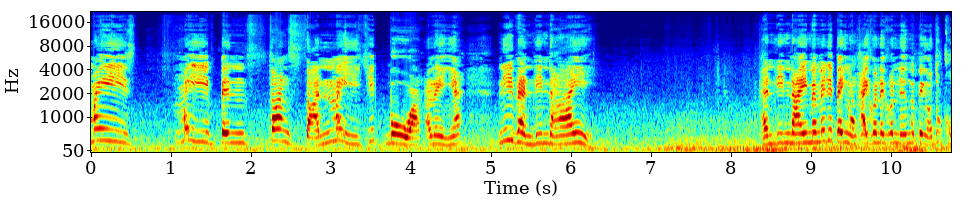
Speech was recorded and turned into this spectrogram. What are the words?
ไม่ไม่เป็นสร้างสรรค์ไม่คิดบวกอะไรอย่างเงี้ย นี่แผ่นดินไทย แผ่นดินไทยมันไม่ได้เป็นของใครคนใดคนหนึ่งมันเป็นของทุกค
